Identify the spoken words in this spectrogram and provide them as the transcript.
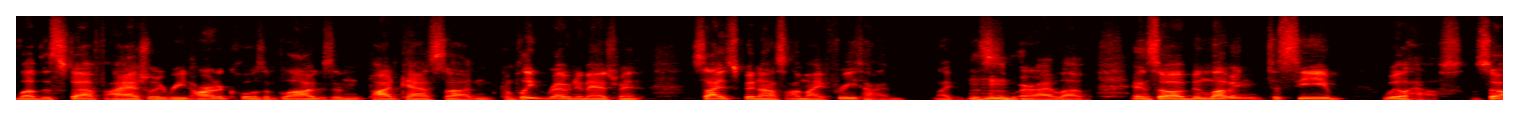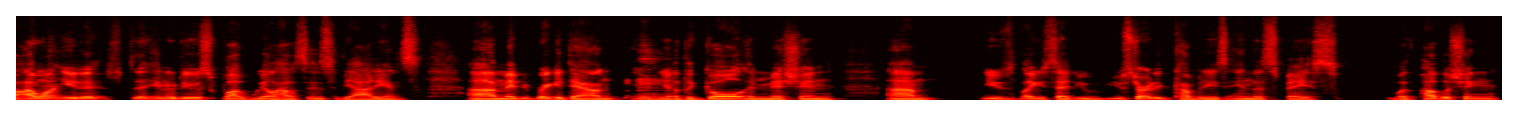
love this stuff. I actually read articles and blogs and podcasts on complete revenue management side spinoffs on my free time. Like this mm-hmm. is where I love, and so I've been loving to see wheelhouse. So i want you to, to introduce what wheelhouse is to the audience. Uh, maybe break it down you know the goal and mission. Um, you like you said you you started companies in this space with publishing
